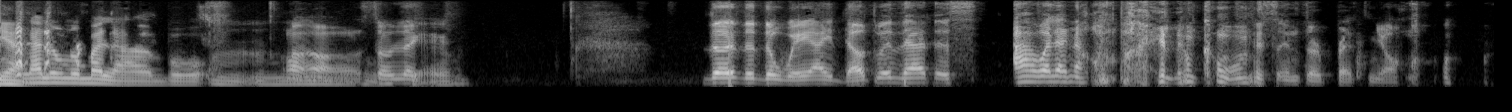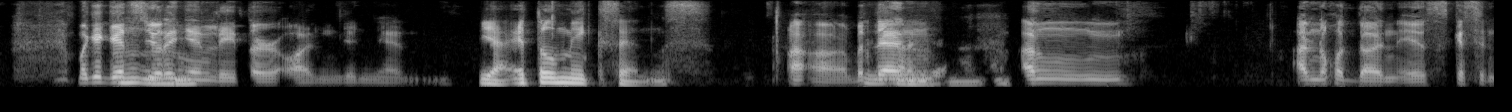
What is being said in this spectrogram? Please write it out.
Yeah. Lalong lumalabo. Mm-mm. So, like, Okay. the, the the way I dealt with that is, ah, wala na akong pakialam kung misinterpret nyo ako. Magagets nyo rin Mm-mm. yan later on, ganyan. Yeah, it'll make sense. Uh-uh. But then, ang ano ko doon is, kasi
